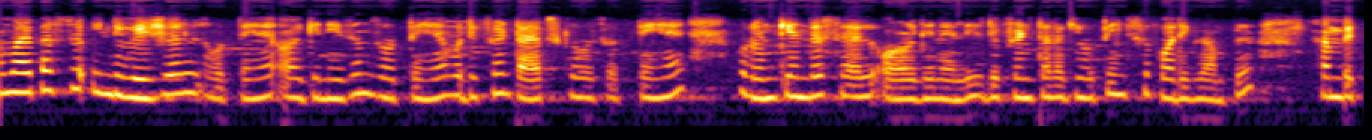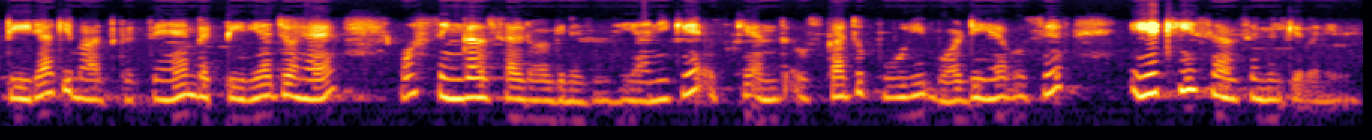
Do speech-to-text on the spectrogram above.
हमारे पास जो इंडिविजुअल होते हैं ऑर्गेनिजम्स होते हैं, वो डिफरेंट टाइप्स के हो सकते हैं और उनके अंदर सेल ऑर्गेनेलिस डिफरेंट तरह की होती हैं। जैसे फॉर एग्जांपल हम बैक्टीरिया की बात करते हैं। बैक्टीरिया जो है, वो सिंगल सेल्ड ऑर्गेनिज्म है। यानी कि उसके अंदर उसका जो पूरी बॉडी है, वो सिर्फ़ एक ही सेल से मिलकर बनी हुई है।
